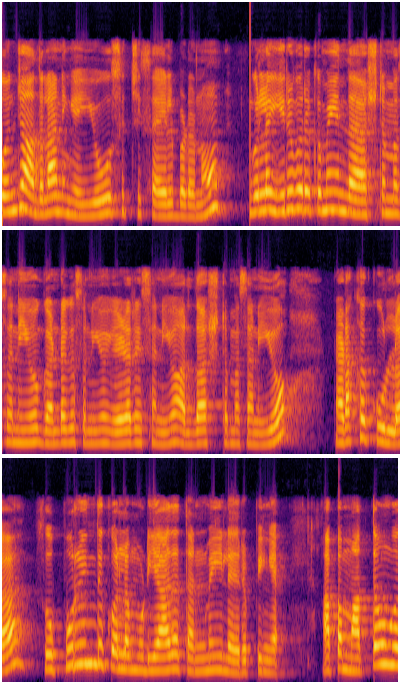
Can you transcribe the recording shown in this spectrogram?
கொஞ்சம் அதெல்லாம் நீங்கள் யோசித்து செயல்படணும். உங்களில் இருவருக்குமே இந்த அஷ்டம சனியோ கண்டக சனியோ ஏழரை சனியோ அர்த்தாஷ்டம சனியோ நடக்கக்குள்ள. ஸோ புரிந்து கொள்ள முடியாத தன்மையில் இருப்பீங்க. அப்போ மற்றவங்க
